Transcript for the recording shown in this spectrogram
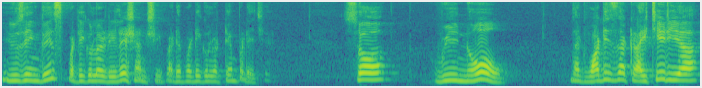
using this particular relationship at a particular temperature. So, we know that what is the criteria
